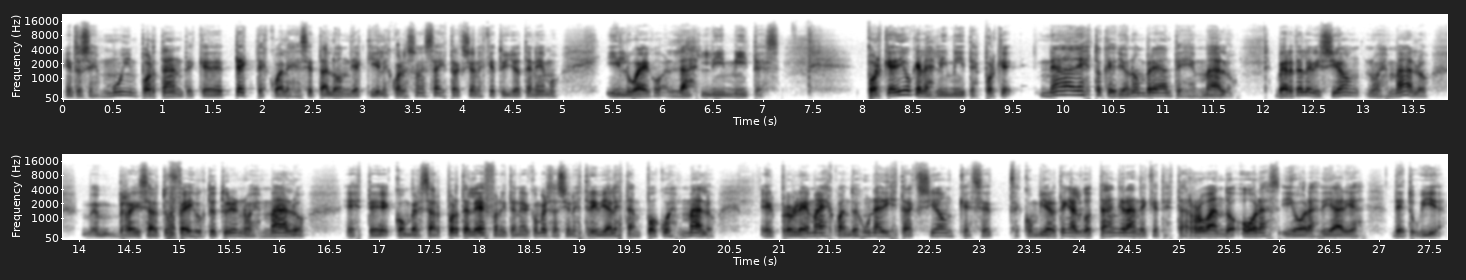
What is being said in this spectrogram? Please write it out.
Entonces es muy importante que detectes cuál es ese talón de Aquiles, cuáles son esas distracciones que tú y yo tenemos y luego las limites. ¿Por qué digo que las limites? Porque nada de esto que yo nombré antes es malo. Ver televisión no es malo. Em, revisar tu Facebook, tu Twitter no es malo este, conversar por teléfono y tener conversaciones triviales tampoco es malo. El problema es cuando es una distracción que se, se convierte en algo tan grande que te está robando horas y horas diarias de tu vida.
